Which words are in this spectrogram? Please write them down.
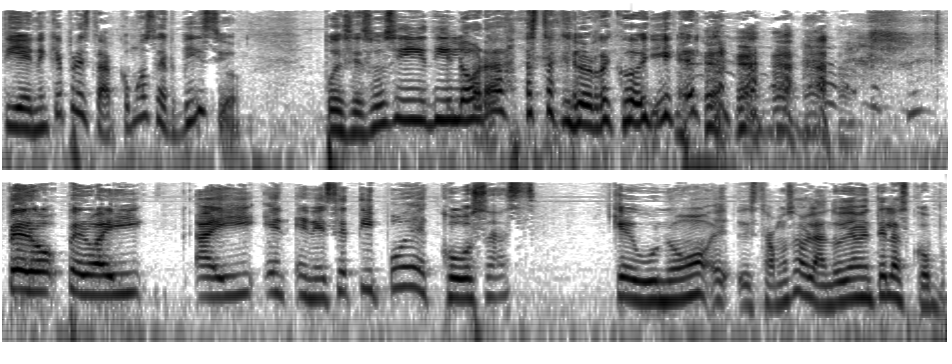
tienen que prestar como servicio. Pues eso sí, di lora hasta que lo recogieron. pero, pero ahí, ahí en, en ese tipo de cosas que uno, eh, estamos hablando obviamente de las comp-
